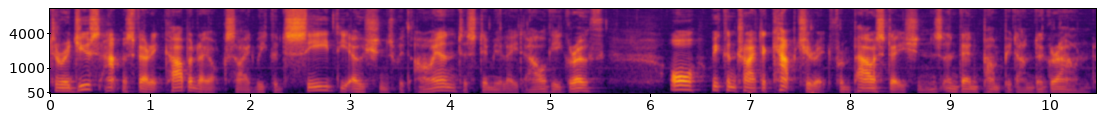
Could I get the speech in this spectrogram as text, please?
to reduce atmospheric carbon dioxide, we could seed the oceans with iron to stimulate algae growth, or we can try to capture it from power stations and then pump it underground.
